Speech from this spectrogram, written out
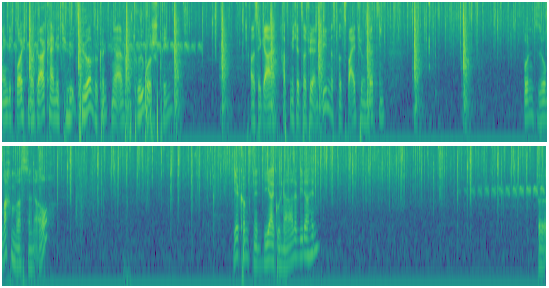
Eigentlich bräuchten wir gar keine Tür. Wir könnten ja einfach drüber springen. Aber ist egal. Hab mich jetzt dafür entschieden, dass wir zwei Türen setzen. Und so machen wir es dann auch. Hier kommt eine Diagonale wieder hin. Ähm.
